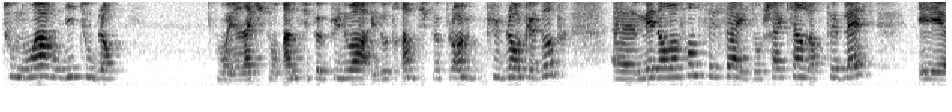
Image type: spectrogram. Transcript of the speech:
tout noirs ni tout blancs. Bon, il y en a qui sont un petit peu plus noirs et d'autres un petit peu plus blancs que d'autres, euh, mais dans l'ensemble c'est ça, ils ont chacun leurs faiblesses et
